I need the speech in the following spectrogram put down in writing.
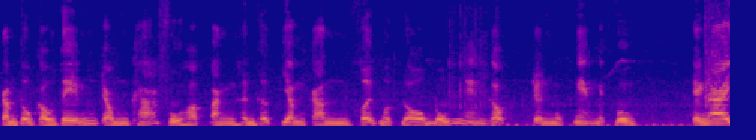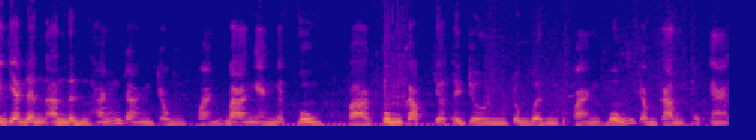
cẩm tú cầu tím trồng khá phù hợp bằng hình thức dâm cành với mật độ 4.000 gốc trên 1.000 m2 Hiện nay, gia đình anh Đình Thắng đang trồng khoảng 3.000 m2 và cung cấp cho thị trường trung bình khoảng 400 cành một ngày.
